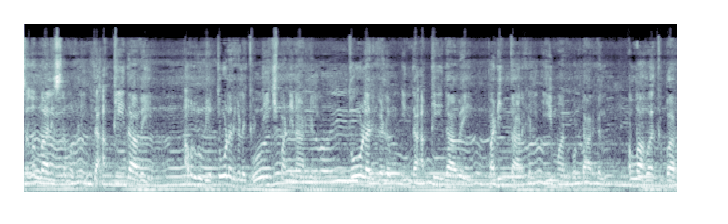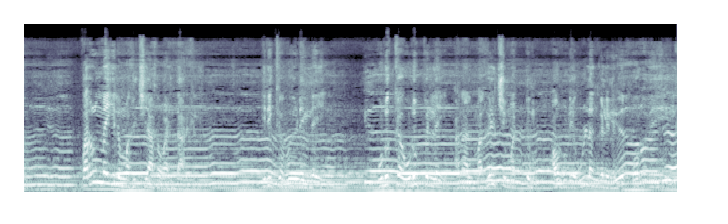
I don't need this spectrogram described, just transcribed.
சல்லா அலிஸ்லாம் அவர்கள் இந்த அக்கீதாவை அவர்களுடைய தோழர்களுக்கு டீச் பண்ணினார்கள். தோழர்களும் இந்த அக்கீதாவை படித்தார்கள் ஈமான் கொண்டார்கள். அல்லாஹ் அக்பர் வறுமையிலும் மகிழ்ச்சியாக வாழ்ந்தார்கள். இருக்க வீடு இல்லை உடுக்க உடுப்பில்லை ஆனால் மகிழ்ச்சி மட்டும் அவருடைய உள்ளங்களில் போகவே இல்லை.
